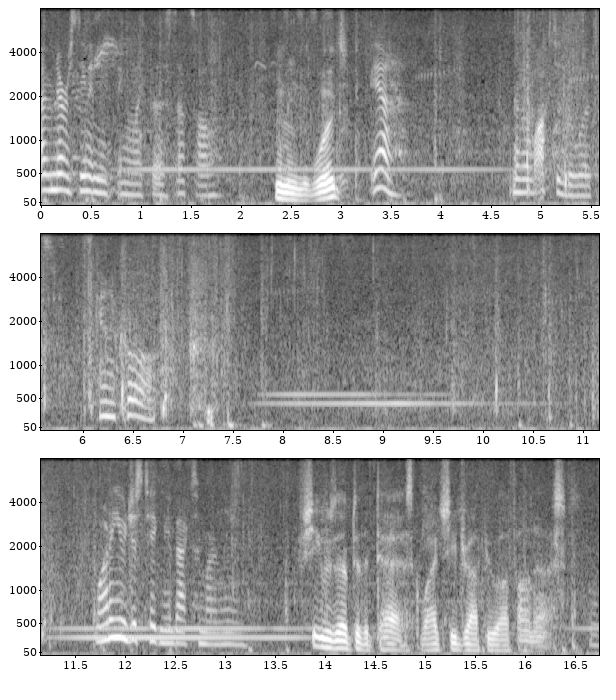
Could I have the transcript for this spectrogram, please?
I've never seen anything like this, that's all. You mean the woods? Yeah. Never walked through the woods. It's kind of cool. Why don't you just take me back to Marlene? If she was up to the task, why'd she drop you off on us? Well,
